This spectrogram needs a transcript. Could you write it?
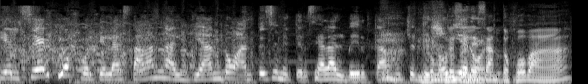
y el Sergio porque la estaban nalgueando antes de meterse a la alberca, muchachos. ¿No que se vieron? les antojó, va.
